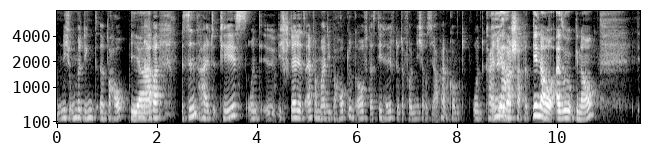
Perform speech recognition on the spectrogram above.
nicht unbedingt äh, behaupten. Ja. Aber es sind halt Tees und äh, ich stelle jetzt einfach mal die Behauptung auf, dass die Hälfte davon nicht aus Japan kommt und keine ja, überschattet. Genau, also genau.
